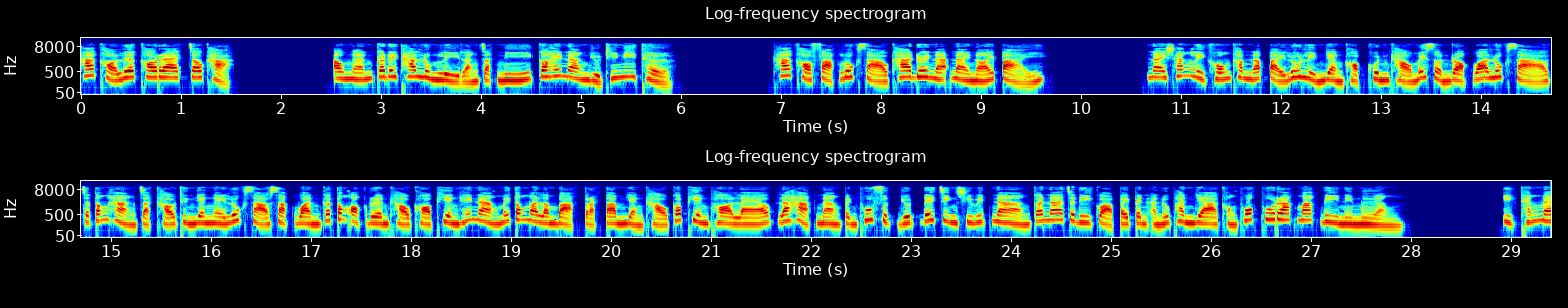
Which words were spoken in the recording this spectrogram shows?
ข้าขอเลือกข้อแรกเจ้าค่ะ เอางั้นก็ได้ท่านลุงหลี่หลังจากนี้ก็ให้นางอยู่ที่นี่เถอะข้าขอฝากลูกสาวข้าด้วยนะนายน้อยไป นายช่างหลี่โค้งคำนับไปลู่หลินอย่างขอบคุณเขาไม่สนหรอกว่าลูกสาวจะต้องห่างจากเขาถึงยังไงลูกสาวสักวันก็ต้องออกเรือนเขาขอเพียงให้นางไม่ต้องมาลำบากตรักตำอย่างเขาก็เพียงพอแล้ว และหากนางเป็นผู้ฝึกยุทธได้จริงชีวิตนางก็น่าจะดีกว่าไปเป็นอนุพันยาของพวกผู้รักมากดีในเมือง อีกทั้งแม้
